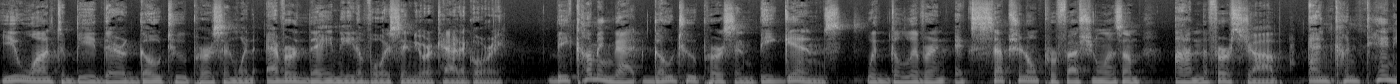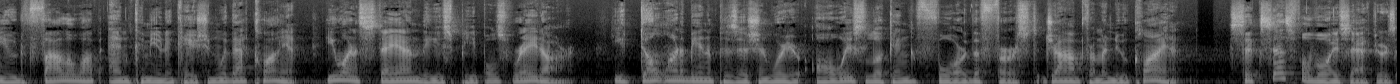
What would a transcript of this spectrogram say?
You want to be their go to person whenever they need a voice in your category. Becoming that go to person begins with delivering exceptional professionalism on the first job and continued follow up and communication with that client. You want to stay on these people's radar. You don't want to be in a position where you're always looking for the first job from a new client. Successful voice actors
